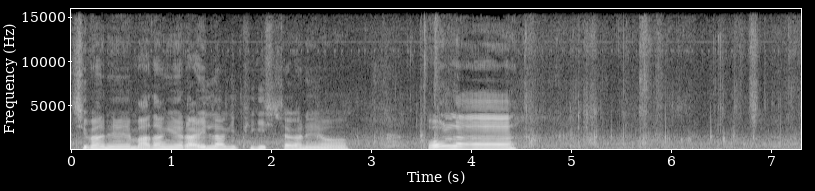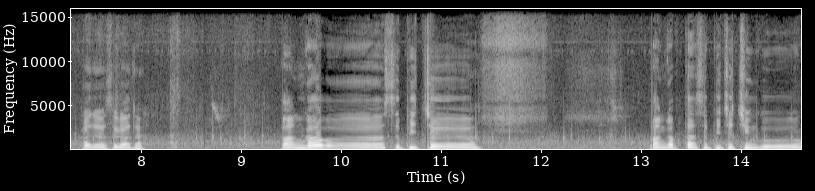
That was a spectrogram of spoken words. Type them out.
집안에 마당에 라일락이 피기 시작하네요. 올라. 가자, 어서 가자. 반가워, 스피처. 반갑다, 스피처 친구.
